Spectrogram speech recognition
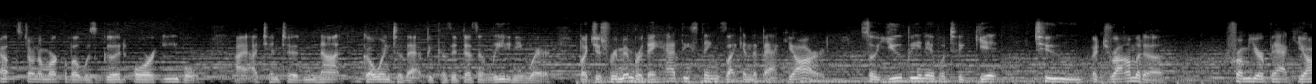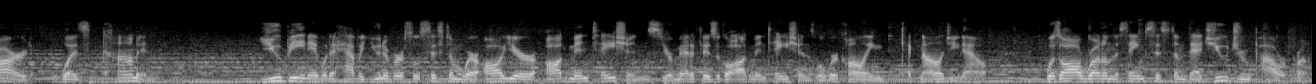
external Merkaba was good or evil. I, I, tend to not go into that because it doesn't lead anywhere. But just remember, they had these things like in the backyard. So you being able to get to Andromeda from your backyard was common you being able to have a universal system where all your augmentations, your metaphysical augmentations, what we're calling technology now, was all run on the same system that you drew power from.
